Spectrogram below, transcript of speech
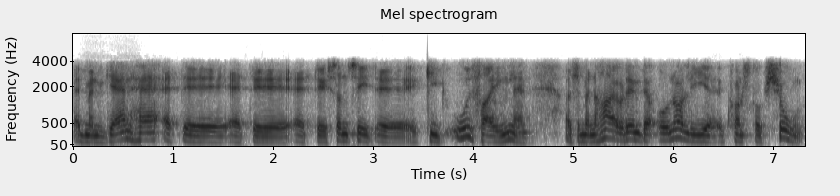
at man vil gerne have, at, øh, at, øh, at det sådan set øh, gik ud fra England. Altså man har jo den der underlige konstruktion,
